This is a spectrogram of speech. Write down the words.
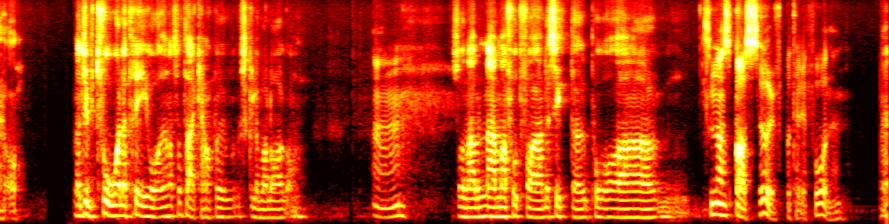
Ja. Men typ två eller tre år eller något sånt här kanske skulle vara lagom. Mm. Så när, när man fortfarande sitter på... Som någon bara surf på telefonen.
